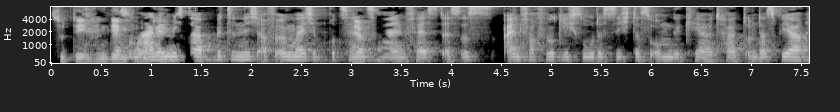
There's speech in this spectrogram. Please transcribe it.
Zu dem, in dem also Kontext. nagel mich da bitte nicht auf irgendwelche Prozentzahlen ja. fest. Es ist einfach wirklich so, dass sich das umgekehrt hat und dass wir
